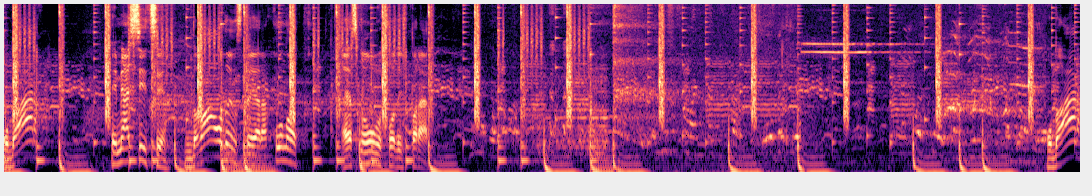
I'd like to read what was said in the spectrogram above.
Удар. І м'яч сітці. 2-1 стає рахунок. СМУ виходить вперед. Удар.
